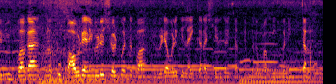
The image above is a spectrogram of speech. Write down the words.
तुम्ही बघा तुम्हाला खूप आवडेल. आणि व्हिडिओ शेवटपर्यंत पहा. व्हिडिओ आवडली की लाईक करा शेअर करा सबस्क्राईब करा. बाकी चला.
